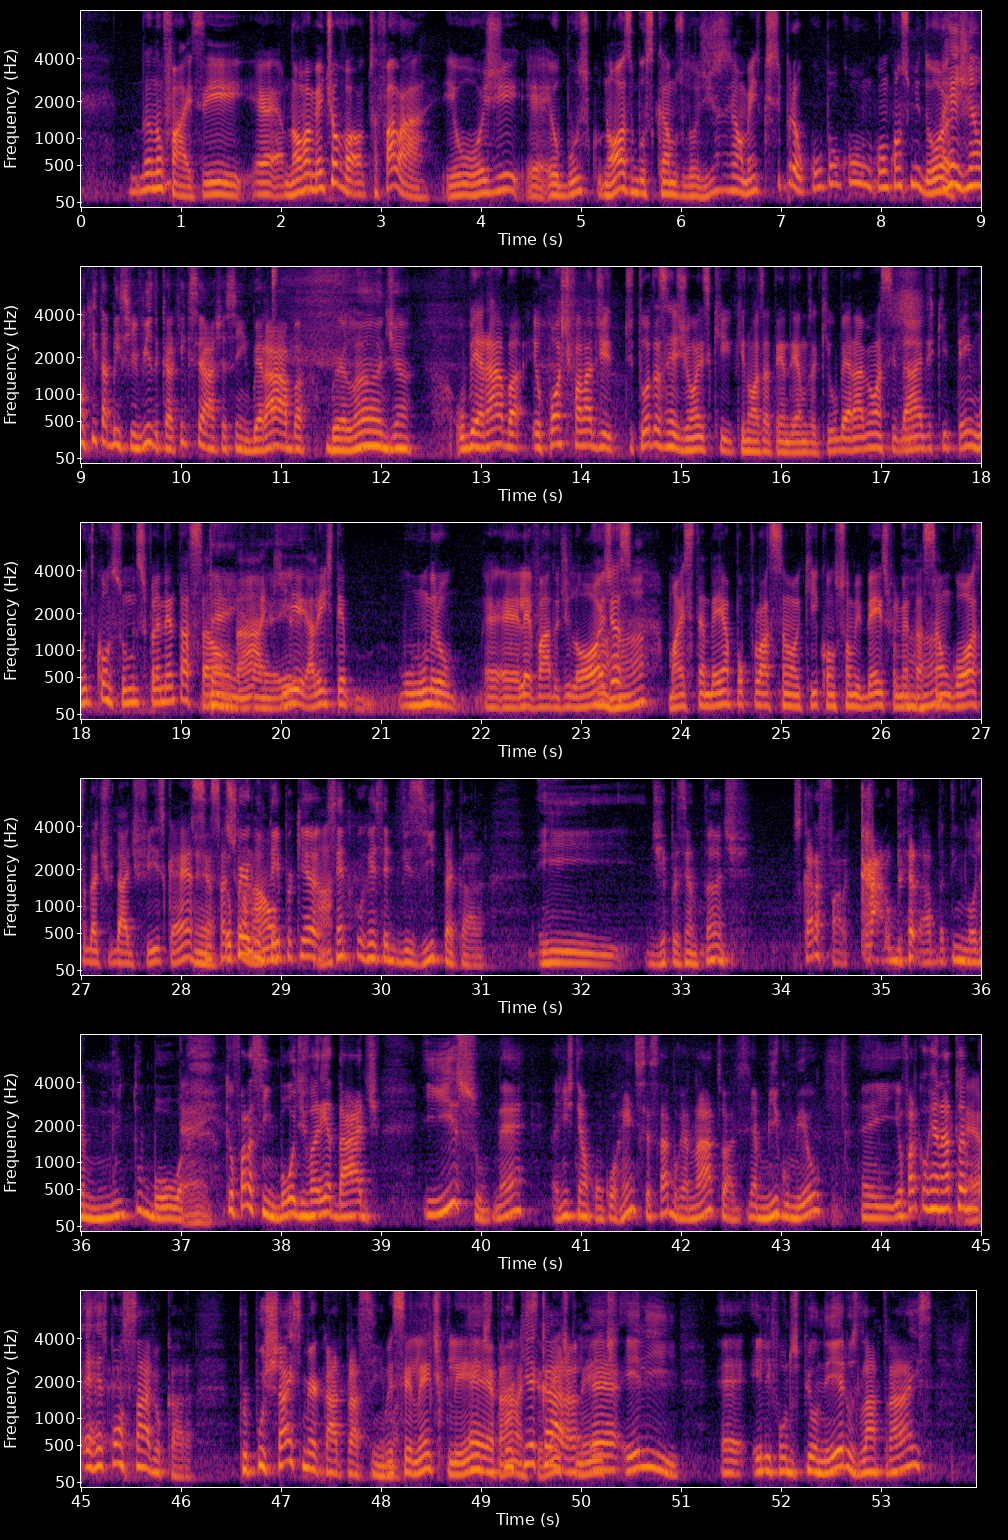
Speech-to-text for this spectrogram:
Não faz. E é, novamente eu volto a falar. Eu hoje é, eu busco, nós buscamos lojistas realmente que se preocupam com, com o consumidor. A região aqui está bem servida, cara. O que, que você acha assim? Uberaba, Uberlândia? Uberaba, eu posso te falar de, de todas as regiões que, que nós atendemos aqui. Uberaba é uma cidade que tem muito consumo de suplementação. Tem, tá? É, aqui, além de ter um número é, é, elevado de lojas, uhum. mas também a população aqui consome bem suplementação, uhum. gosta da atividade física, é, é. sensacional. Eu perguntei porque ah. sempre que eu recebo visita, cara, e de representante, os caras falam, cara, Uberaba tem loja muito boa. É. Que eu falo assim, boa de variedade. E isso, né? A gente tem uma concorrente, você sabe, o Renato, amigo meu, é, e eu falo que o Renato é, é, é responsável, cara, por puxar esse mercado para cima. Um excelente cliente, é, tá? Porque, excelente cara, é, ele é, ele foi um dos pioneiros lá atrás.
